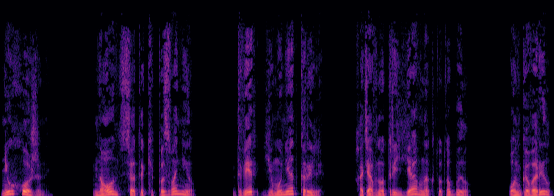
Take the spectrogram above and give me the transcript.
неухоженной. Но он все-таки позвонил. Дверь ему не открыли, хотя внутри явно кто-то был. Он говорил,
